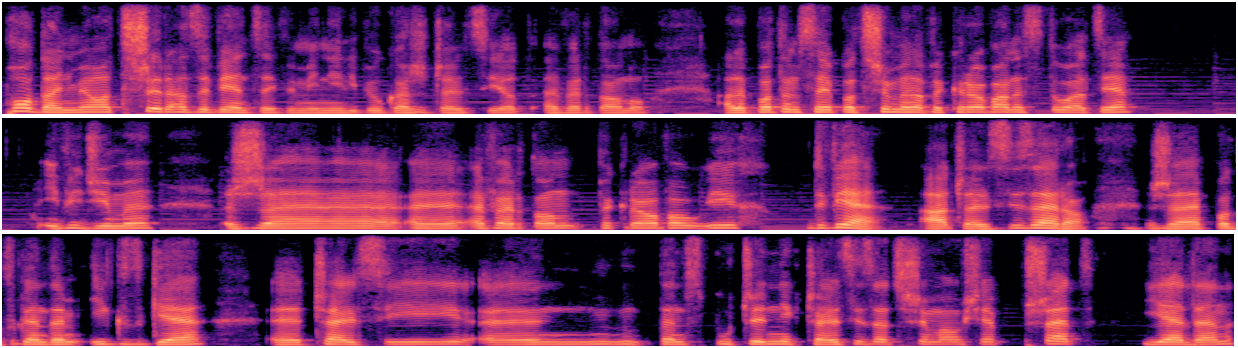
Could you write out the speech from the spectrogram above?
podań, miała trzy razy więcej, wymienili piłkarze Chelsea od Evertonu, ale potem sobie patrzymy na wykreowane sytuacje, i widzimy, że e, Everton wykreował ich dwie, a Chelsea zero, że pod względem XG e, Chelsea, e, ten współczynnik Chelsea zatrzymał się przed 1,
